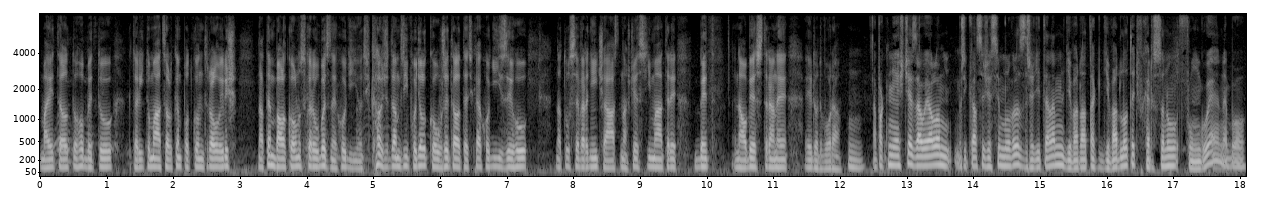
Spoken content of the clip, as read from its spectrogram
majitel toho bytu, který to má celkem pod kontrolou, i když na ten balkon skoro vůbec nechodí. On říkal, že tam dřív chodil kouřit, ale teďka chodí z jihu na tu severní část. Naštěstí má tedy byt na obě strany i do dvora. Hmm. A pak mě ještě zaujalo, říkal si, že jsi mluvil s ředitelem divadla, tak divadlo teď v Chersonu funguje, nebo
